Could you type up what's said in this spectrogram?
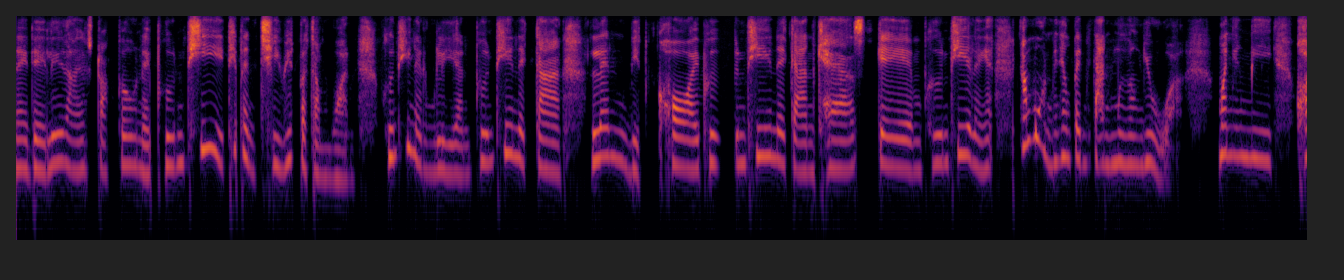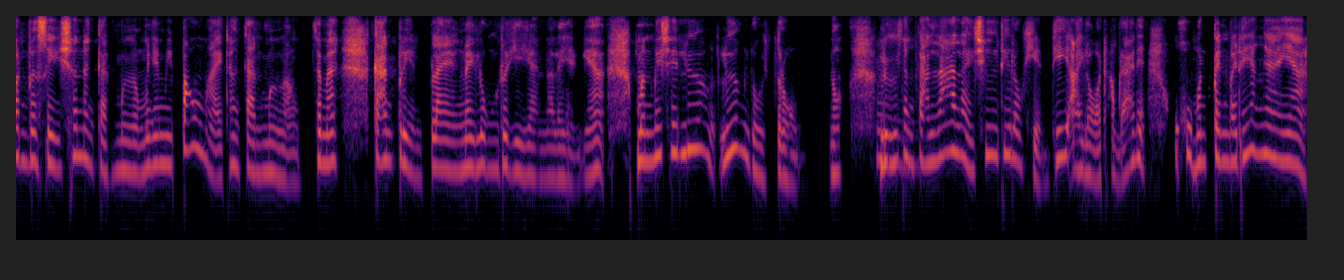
ใน daily life struggle ในพื้นที่ที่เป็นชีวิตประจำวัน พื้นที่ในโรงเรียน พื้นที่ในการเล่นบิตคอยน์พื้นที่ในการ cast เกม พื้นที่อะไรเงี้ยทั้งหมดมันยังเป็นการเมืองอยู่อะมันยังมี conversation ทางการเมือง มันยังมีเป้าหมายทางการเมืองใช่ไหมการเปลี่ยนแปลงในโรงเรียนอะไรอย่างเงี้ยมันไม่ใช่เรื่องเรื่องโดยตรงเนาะหรืออย่างการล่ารายชื่อที่เราเห็นที่ไอรอทำได้เนี่ยโอ้โหมันเป็นไปได้ยังไงอะ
